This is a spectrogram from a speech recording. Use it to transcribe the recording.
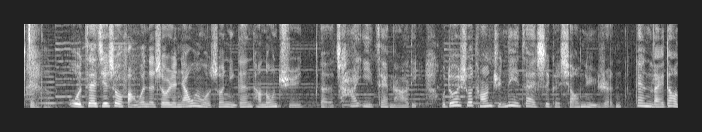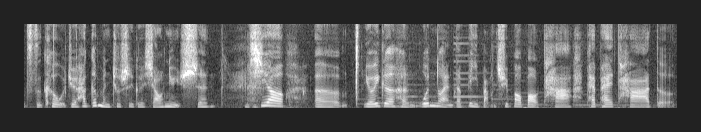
真的。我在接受访问的时候，人家问我说：“你跟唐东菊呃差异在哪里？”我都会说，唐东菊内在是个小女人，但来到此刻，我觉得她根本就是个小女生，需要呃有一个很温暖的臂膀去抱抱他、拍拍他的。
